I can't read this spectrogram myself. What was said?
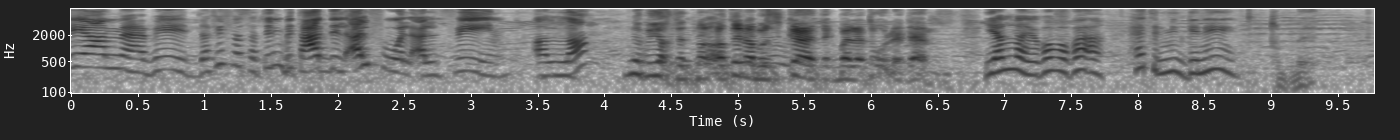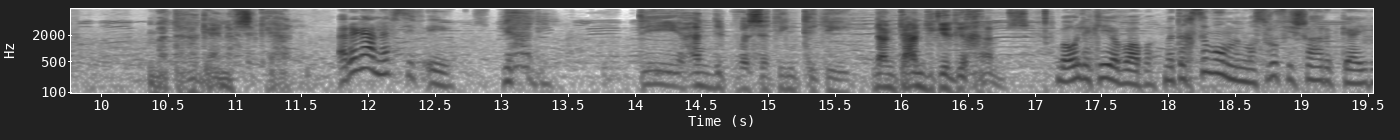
إيه يا عم عبيد؟ ده في فساتين بتعدي الألف والألفين. الله؟ نبي يا أختي تنقطينا بسكاتك بلا تقول دم. يلا يا بابا بقى هات ال 100 جنيه. ما تراجع نفسك يعني. أراجع نفسي في إيه؟ يعني انت عندك فساتين كتير. ده انت عندك يجي خمس. بقول لك إيه يا بابا؟ ما تخصمهم من مصروفي الشهر الجاي.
